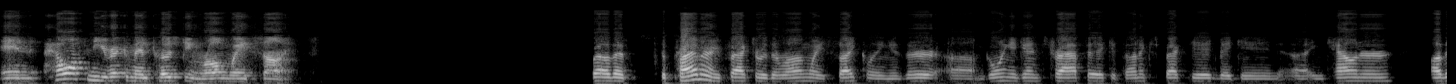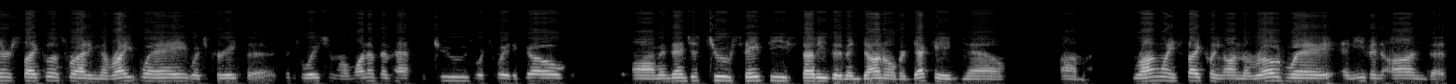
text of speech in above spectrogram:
and how often do you recommend posting wrong way signs? Well, the, the primary factor with the wrong way cycling is they're um, going against traffic, it's unexpected, they can uh, encounter other cyclists riding the right way, which creates a situation where one of them has to choose which way to go. Um, and then just through safety studies that have been done over decades now, um, wrong way cycling on the roadway and even on the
